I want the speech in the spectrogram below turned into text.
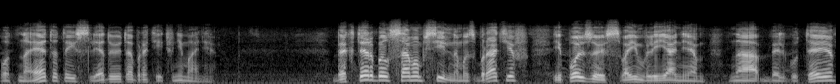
Вот на это-то и следует обратить внимание. Бектер был самым сильным из братьев и, пользуясь своим влиянием на Бельгутея,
